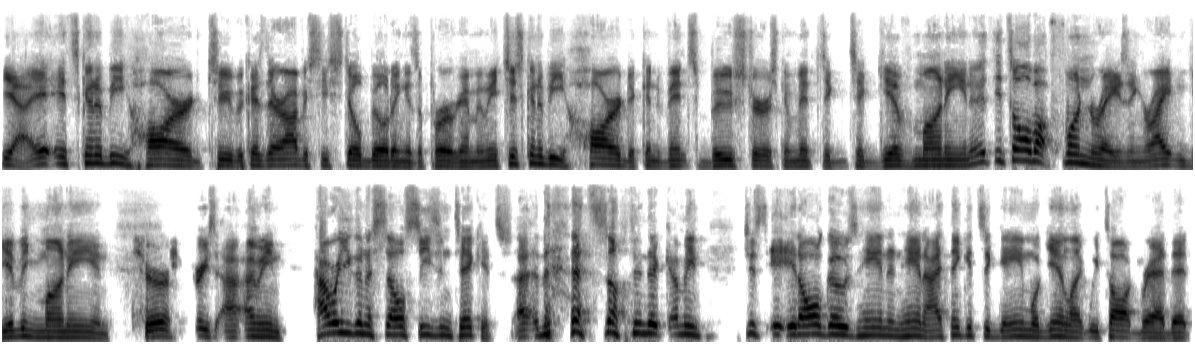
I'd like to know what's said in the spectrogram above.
Yeah, it, it's going to be hard too because they're obviously still building as a program. I mean, it's just going to be hard to convince boosters, convince to, to give money, and it, it's all about fundraising, right? And giving money and Sure. increase. I, I mean, how are you going to sell season tickets? Uh, that's something that I mean, just it, it all goes hand in hand. I think it's a game again, like we talked, Brad. That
